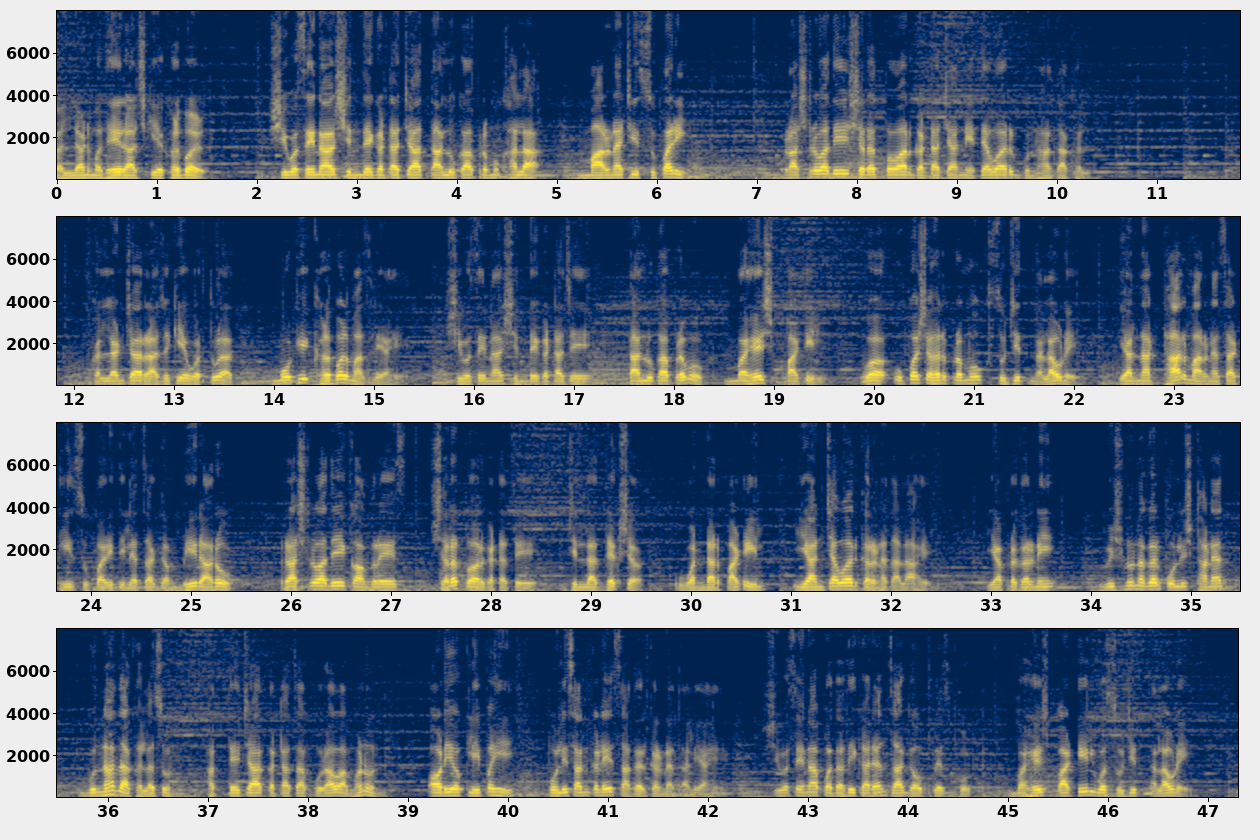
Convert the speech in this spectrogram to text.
कल्याणमध्ये राजकीय खळबळ. शिवसेना शिंदे गटाच्या तालुका प्रमुखाला मारण्याची सुपारी. राष्ट्रवादी शरद पवार गटाच्या नेत्यावर गुन्हा दाखल. कल्याणच्या राजकीय वर्तुळात मोठी खळबळ माजली आहे. शिवसेना शिंदे गटाचे तालुका प्रमुख महेश पाटील व उपशहर प्रमुख सुजित नलावडे यांना ठार मारण्यासाठी सुपारी दिल्याचा गंभीर आरोप राष्ट्रवादी काँग्रेस शरद पवार गटाचे जिल्हाध्यक्ष वंडार पाटील यांच्यावर करण्यात आला आहे. या प्रकरणी विष्णुनगर पोलीस ठाण्यात गुन्हा दाखल असून हत्येच्या कटाचा पुरावा म्हणून ऑडिओ क्लिपही पोलिसांकडे सादर करण्यात आली आहे. शिवसेना पदाधिकाऱ्यांचा गौप्यस्फोट महेश पाटील व सुजित नलावडे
